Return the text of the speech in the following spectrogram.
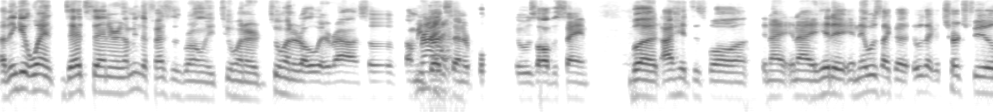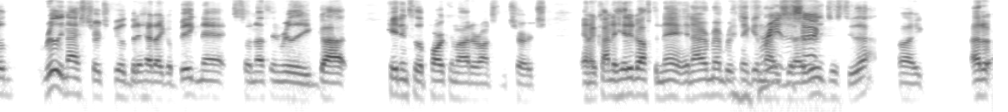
I think it went dead center. And I mean, the fences were only 200, 200 all the way around. So I mean, Right. dead center, it was all the same. But I hit this ball and I and I hit it, and it was like a it was like a church field, really nice church field, but it had like a big net, so nothing really got hit into the parking lot or onto the church. And I kind of hit it off the net, and I remember Did thinking, like, did I really just do that? Like, I don't,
